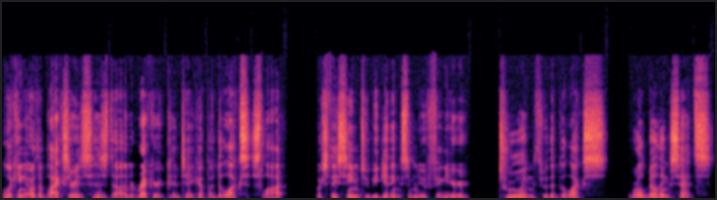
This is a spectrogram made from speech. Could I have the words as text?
looking at what the Black Series has done, Wrecker could take up a deluxe slot, which they seem to be getting some new figure tooling through the deluxe world building sets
